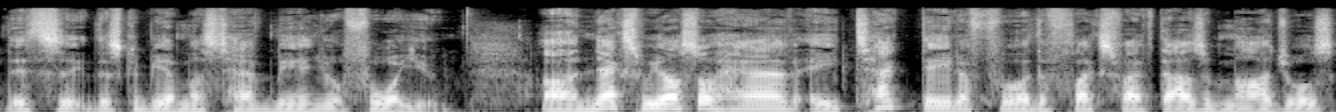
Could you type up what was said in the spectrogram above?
this, this could be a must-have manual for you. Uh, next, we also have a tech data for the Flex 5000 modules.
